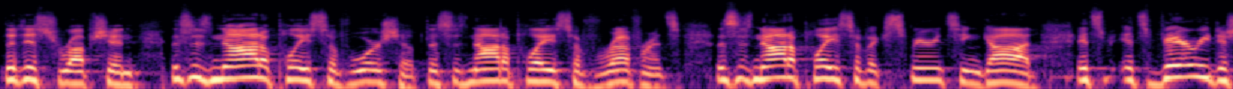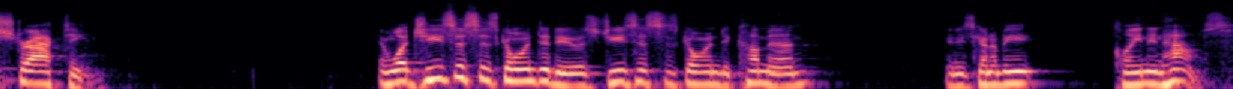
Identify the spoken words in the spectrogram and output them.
the disruption. This is not a place of worship. This is not a place of reverence. This is not a place of experiencing God. It's, it's very distracting. And what Jesus is going to do is Jesus is going to come in and he's going to be cleaning house.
